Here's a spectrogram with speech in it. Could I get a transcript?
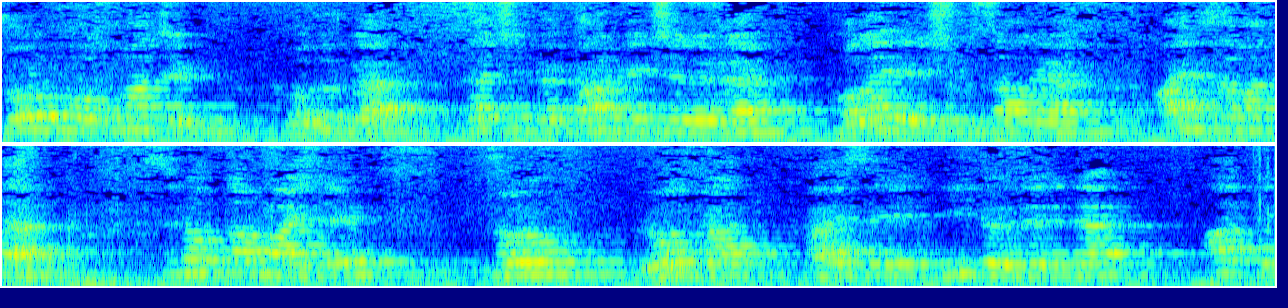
Çorum, Osmancık, Bodurga, Zaçin ve Karga ilçelerine kolay erişimi sağlayan aynı zamanda Sinop'tan başlayıp Çorum, Yozgat, Kayseri, Niğde üzerinden Akdeniz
